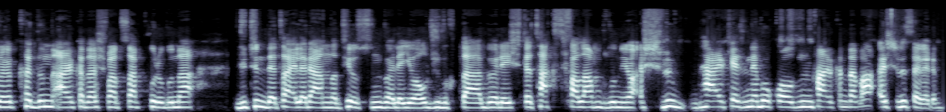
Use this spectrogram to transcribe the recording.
böyle kadın arkadaş WhatsApp grubuna bütün detayları anlatıyorsun böyle yolculukta böyle işte taksi falan bulunuyor aşırı herkes ne bok olduğunun farkında var aşırı severim.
